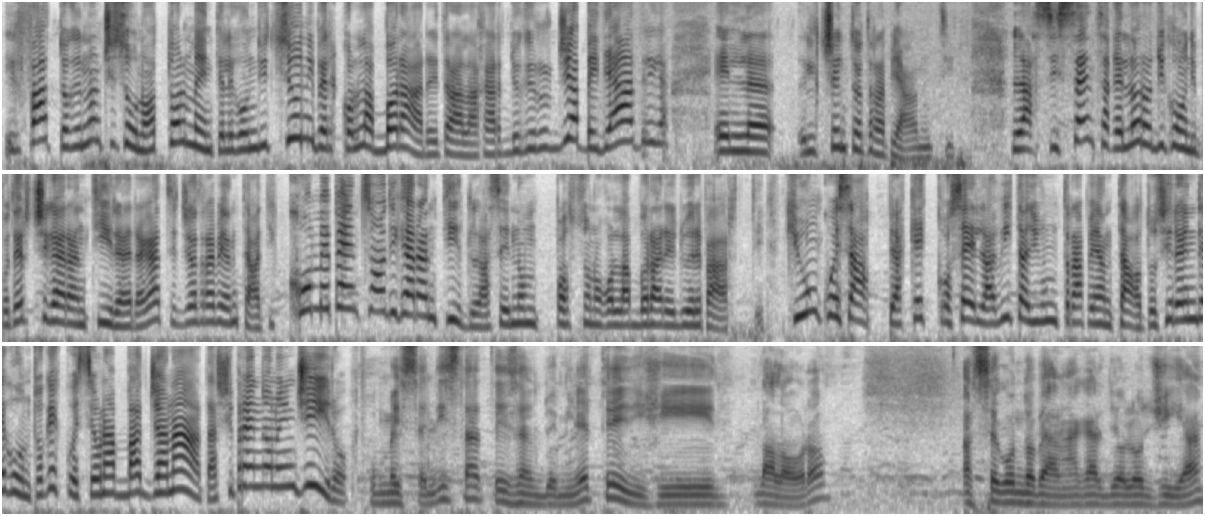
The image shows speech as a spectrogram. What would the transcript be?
il fatto che non ci sono attualmente le condizioni per collaborare tra la cardiochirurgia pediatrica e il, il centro trapianti. L'assistenza che loro dicono di poterci garantire ai ragazzi già trapiantati, come pensano di garantirla se non possono collaborare i due reparti? Chiunque sappia che cos'è la vita di un trapiantato si rende conto che questa è una baggianata, ci prendono in giro. Fu messa in lista attesa nel 2013 da loro al secondo piano la cardiologia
